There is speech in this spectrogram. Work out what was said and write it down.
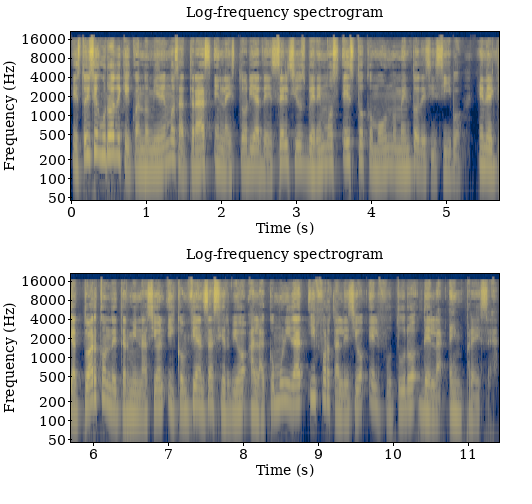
Estoy seguro de que cuando miremos atrás en la historia de Celsius veremos esto como un momento decisivo, en el que actuar con determinación y confianza sirvió a la comunidad y fortaleció el futuro de la empresa.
